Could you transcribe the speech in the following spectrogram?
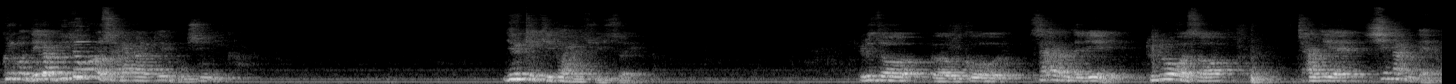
그리고 내가 믿음으로 살아갈 게 무엇입니까? 이렇게 기도할 수 있어요. 그래서 어, 그 사람들이 두려워서 자기의 신앙대로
